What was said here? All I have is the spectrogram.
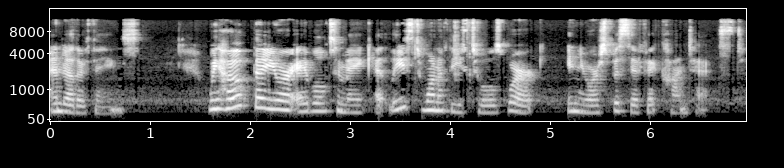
and other things. We hope that you are able to make at least one of these tools work in your specific context.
